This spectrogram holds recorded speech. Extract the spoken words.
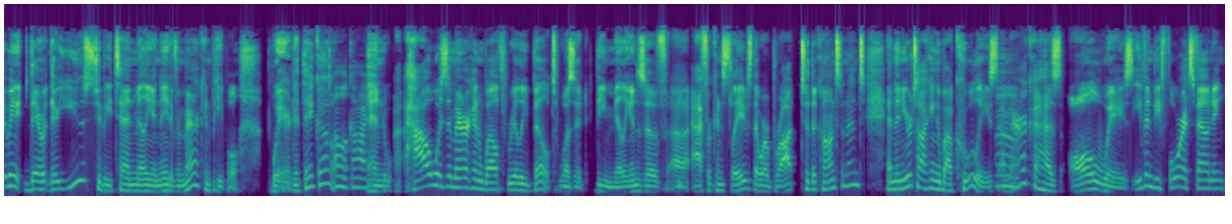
I mean, there there used to be 10 million Native American people. Where did they go? Oh, gosh. And how was American wealth really built? Was it the millions of uh, African slaves that were brought to the continent? And then you're talking about coolies. Mm. America has always, even before its founding,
